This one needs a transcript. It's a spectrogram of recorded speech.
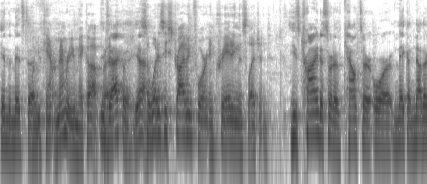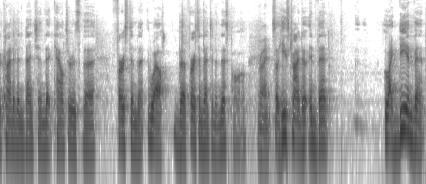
in the midst of. What you can't remember, you make up. Right? Exactly, yeah. So, what is he striving for in creating this legend? he's trying to sort of counter or make another kind of invention that counters the first invent well the first invention in this poem Right. so he's trying to invent like de-invent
